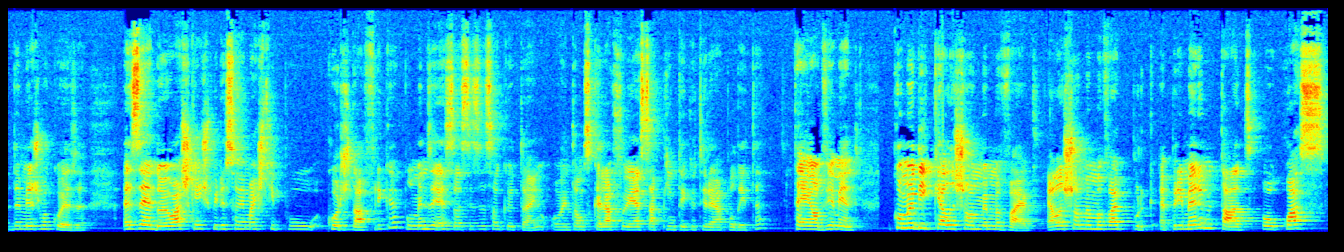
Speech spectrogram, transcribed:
da mesma coisa. A Zendo, eu acho que a inspiração é mais tipo cores da África, pelo menos é essa a sensação que eu tenho, ou então se calhar foi essa a pinta que eu tirei à paleta. Tem, obviamente, como eu digo que elas são a mesma vibe, elas são a mesma vibe porque a primeira metade, ou quase,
